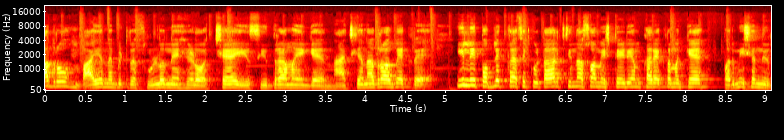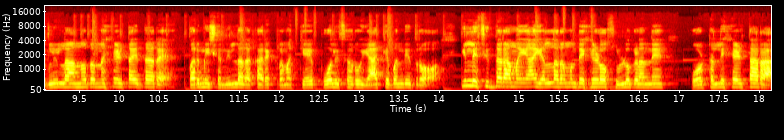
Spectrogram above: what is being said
ಆದರೂ ಬಾಯನ್ನು ಬಿಟ್ಟರೆ ಸುಳ್ಳನ್ನೇ ಹೇಳೋ ಛೇ ಈ ಸಿದ್ದರಾಮಯ್ಯಗೆ ನಾಚಿಕೆನಾದರೂ ಆಗ್ಬೇಕ್ರಿ? ಇಲ್ಲಿ ಪಬ್ಲಿಕ್ ಪ್ರಾಸಿಕ್ಯೂಟರ್ ಚಿನ್ನಸ್ವಾಮಿ ಸ್ಟೇಡಿಯಂ ಕಾರ್ಯಕ್ರಮಕ್ಕೆ ಪರ್ಮಿಷನ್ ಇರಲಿಲ್ಲ ಅನ್ನೋದನ್ನು ಹೇಳ್ತಾ ಇದ್ದಾರೆ. ಪರ್ಮಿಷನ್ ಇಲ್ಲದ ಕಾರ್ಯಕ್ರಮಕ್ಕೆ ಪೊಲೀಸರು ಯಾಕೆ ಬಂದಿದ್ರು? ಇಲ್ಲಿ ಸಿದ್ದರಾಮಯ್ಯ ಎಲ್ಲರ ಮುಂದೆ ಹೇಳೋ ಸುಳ್ಳುಗಳನ್ನೇ ಕೋರ್ಟಲ್ಲಿ ಹೇಳ್ತಾರಾ?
